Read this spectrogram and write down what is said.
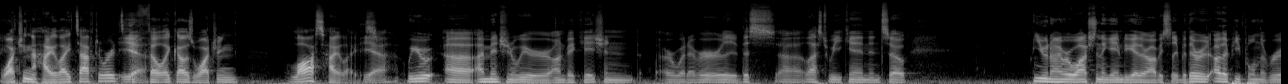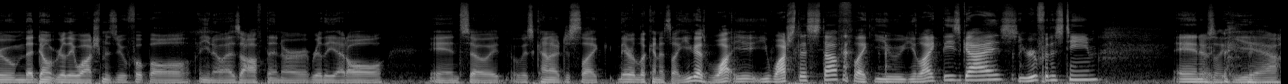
Watching the highlights afterwards, Yeah. it felt like I was watching loss highlights. Yeah, we were. Uh, I mentioned we were on vacation or whatever earlier this uh, last weekend, and so you and I were watching the game together, obviously. But there were other people in the room that don't really watch Mizzou football, you know, as often or really at all. And so it, was kind of just like they were looking at us like, "You guys, wa- you, you watch this stuff? like you you like these guys? You root for this team?" And it was like, "Yeah."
